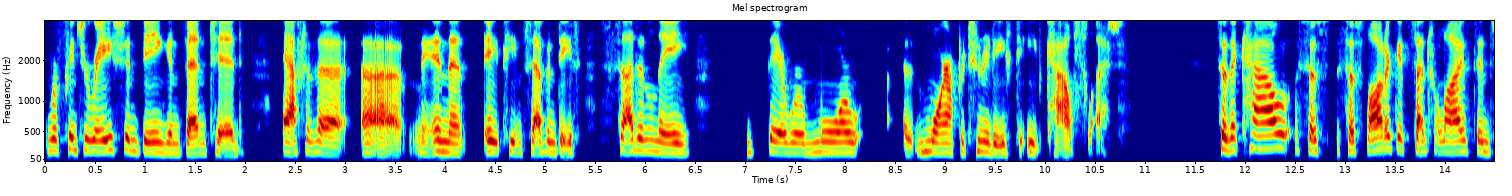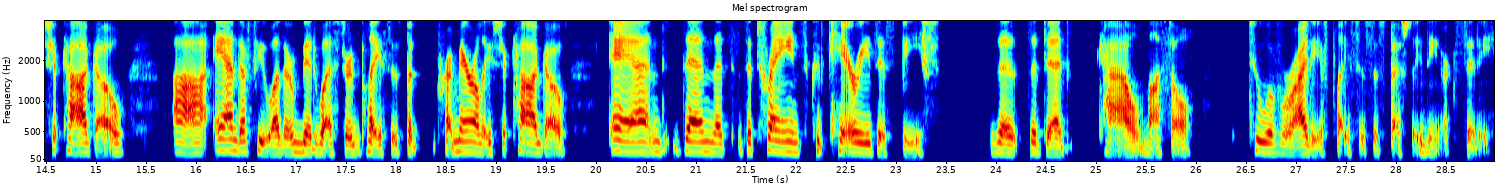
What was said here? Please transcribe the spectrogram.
refrigeration being invented after the uh, in the 1870s, suddenly there were more uh, more opportunities to eat cow flesh. So the cow, so so slaughter gets centralized in Chicago uh, and a few other Midwestern places, but primarily Chicago. And then the the trains could carry this beef, the the dead cow muscle, to a variety of places, especially New York City.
